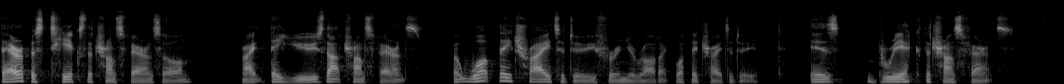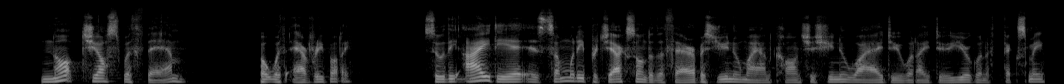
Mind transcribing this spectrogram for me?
therapist takes the transference on, right? They use that transference. But what they try to do for a neurotic, what they try to do is break the transference, not just with them, but with everybody. So the idea is somebody projects onto the therapist, you know my unconscious, you know why I do what I do, you're going to fix me.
